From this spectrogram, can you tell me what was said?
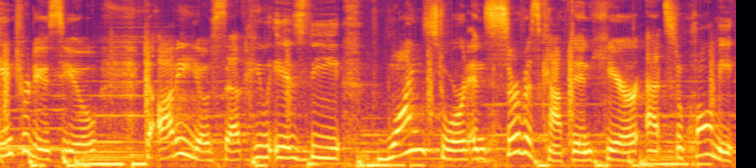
introduce you to Ahdy Youssef, who is the wine steward and service captain here at Snoqualmie.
